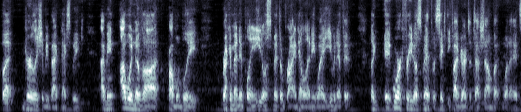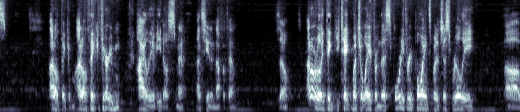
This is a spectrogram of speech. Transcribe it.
but Gurley should be back next week. I mean, I wouldn't have uh, probably recommended playing Ito Smith or Brian Hill anyway, even if it like it worked for Ito Smith with 65 yards of touchdown. But what it's, I don't think I don't think very highly of Ito Smith. I've seen enough of him, so I don't really think you take much away from this. 43 points, but it's just really, uh,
